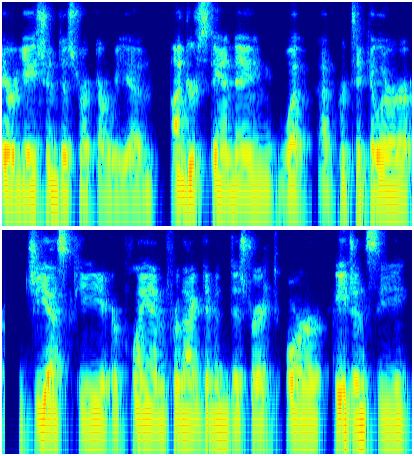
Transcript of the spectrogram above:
irrigation district are we in, understanding what a particular GSP or plan for that given district or agency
